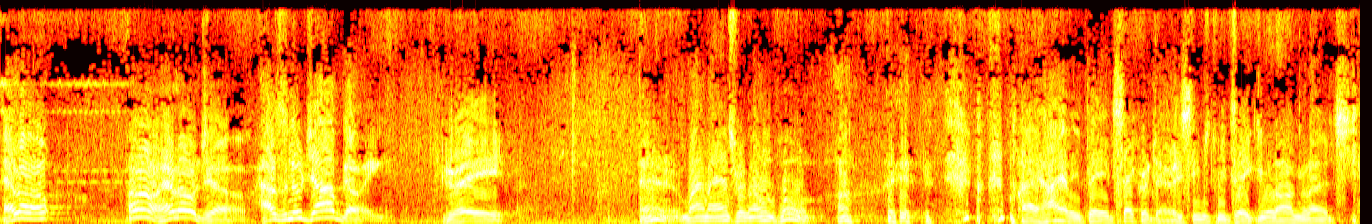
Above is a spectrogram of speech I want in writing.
Hello. Oh, hello, Joe. How's the new job going? Great. Eh, why am I answering my own phone? Huh? my highly paid secretary seems to be taking a long lunch.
